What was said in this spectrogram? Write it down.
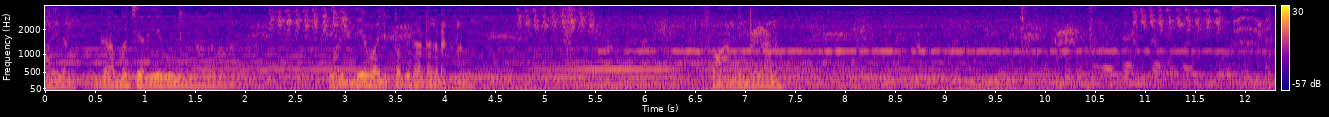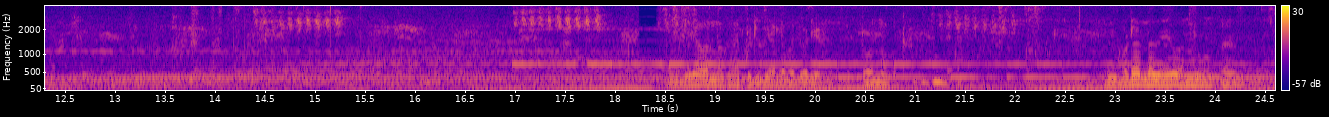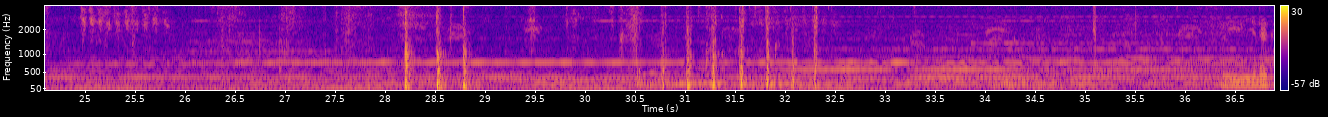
ഇതാകുമ്പോൾ ചെറിയ കുഞ്ഞുങ്ങളാണെന്ന് പറഞ്ഞത് വലിയ വലിപ്പത്തിലാട്ടാണ് കിടക്കുന്നത്. ഫാമിന്റെതാണ് ഒരെണ്ണത്തിനെ പിടിക്കാനുള്ള പരിപാടിയാണ്. ഇട്ടോന്ന് ഇവിടെ ഉള്ളത് വന്ന്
